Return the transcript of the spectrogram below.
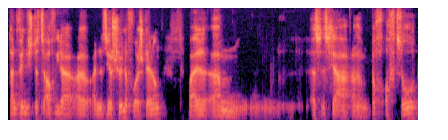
dann finde ich das auch wieder äh, eine sehr schöne Vorstellung, weil ähm, es ist ja äh, doch oft so,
